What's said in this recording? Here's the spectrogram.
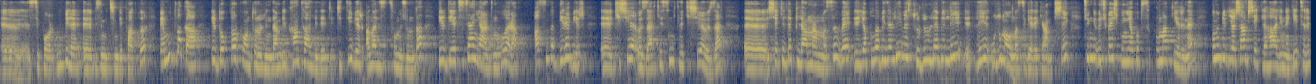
e, spor bu bile e, bizim için bir faktör ve mutlaka bir doktor kontrolünden bir kan tahlili ciddi bir analiz sonucunda bir diyetisyen yardımı olarak aslında birebir e, kişiye özel, kesinlikle kişiye özel e, şekilde planlanması ve e, yapılabilirliği ve sürdürülebilirliği uzun olması gereken bir şey. Çünkü 3-5 gün yapıp sıkılmak yerine bunu bir yaşam şekli haline getirip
